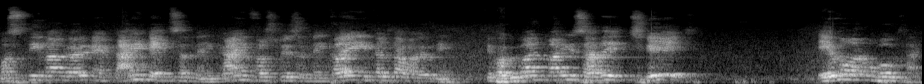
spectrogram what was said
મસ્તીમાં કરે ને, કાંઈ ટેન્શન નહીં, કાંઈ ફ્રસ્ટ્રેશન નહીં, કાંઈ એકલતા હોય નહીં. કે ભગવાન મારી સાથે છે એવો અનુભવ થાય.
